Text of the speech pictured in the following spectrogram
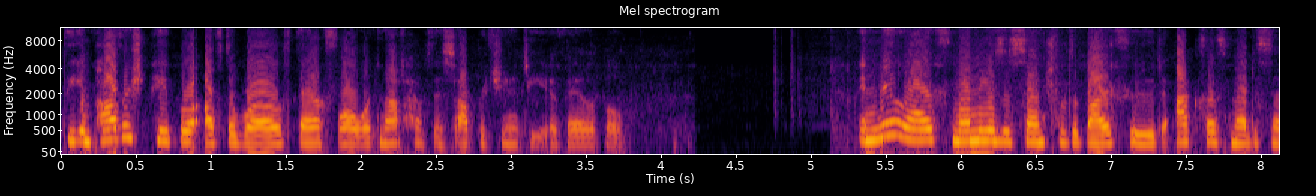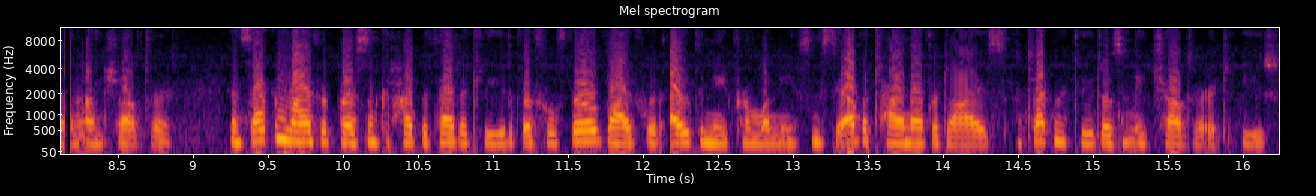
the impoverished people of the world, therefore, would not have this opportunity available. In real life, money is essential to buy food, access medicine, and shelter. In Second Life, a person could hypothetically live a fulfilled life without the need for money, since the avatar never dies and technically doesn't need shelter or to eat.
